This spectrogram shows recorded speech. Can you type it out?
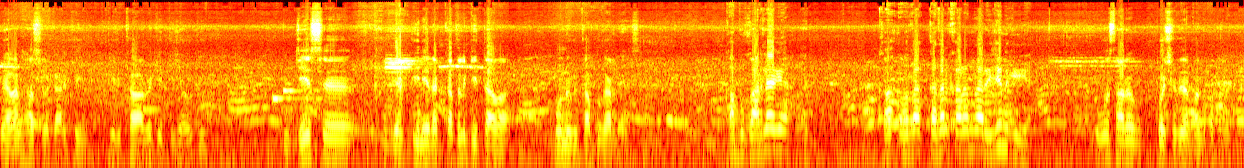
ਬਿਆਨ ਹਾਸਲ ਕਰਕੇ ਜਿਹੜੀ ਕਾਰਵਾਈ ਕੀਤੀ ਜਾਊਗੀ। ਜਿਸ ਵਿਅਕਤੀ ਨੇ ਇਹਦਾ ਕਤਲ ਕੀਤਾ ਵਾ ਉਹਨੂੰ ਵੀ ਕਾਬੂ ਕਰ ਲਿਆ ਸੀ। ਕਾਬੂ ਕਰ ਲਿਆ ਗਿਆ? ਕ- ਉਹਦਾ ਕਤਲ ਕਰਨ ਦਾ ਰੀਜ਼ਨ ਕੀ ਹੈ? ਉਹ ਸਾਰਾ ਪੁੱਛਦੇ ਬੰਦ ਪਤਾ ਲੱਗਾ।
